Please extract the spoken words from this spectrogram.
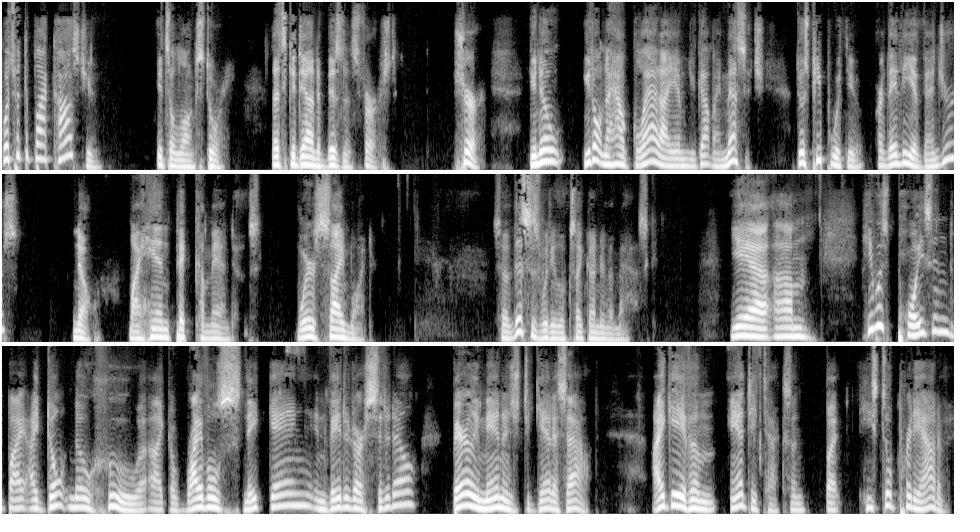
What's with the black costume? It's a long story. Let's get down to business first. Sure. You know, you don't know how glad I am you got my message. Those people with you, are they the Avengers? No, my hand picked commandos. Where's Sidewinder? So this is what he looks like under the mask. Yeah, um, he was poisoned by I don't know who, like a rival snake gang invaded our citadel, barely managed to get us out. I gave him antitoxin, but he's still pretty out of it.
